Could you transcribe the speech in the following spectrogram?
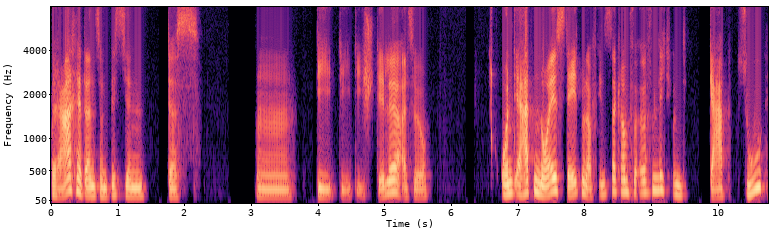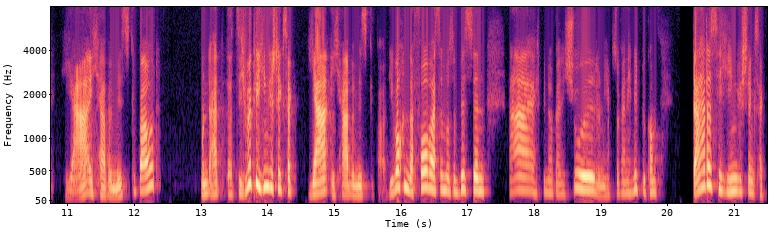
brach er dann so ein bisschen das, äh, die, die, die Stille. Also, und er hat ein neues Statement auf Instagram veröffentlicht und gab zu, ja, ich habe missgebaut. Und hat, hat sich wirklich hingesteckt und gesagt, ja, ich habe missgebaut. Die Wochen davor war es immer so ein bisschen, ah, ich bin doch gar nicht schuld und ich habe es doch gar nicht mitbekommen. Da hat er sich hingestellt und gesagt,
